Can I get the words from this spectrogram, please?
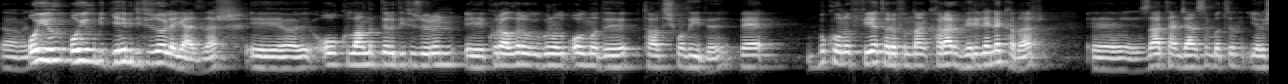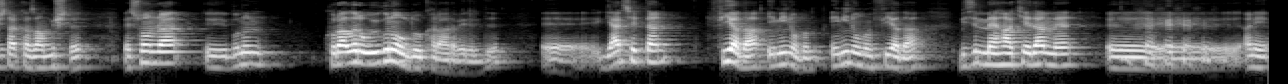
devam et. O yıl o yıl bir, yeni bir difüzörle geldiler. Ee, o kullandıkları difüzörün e, kurallara uygun olup olmadığı tartışmalıydı ve bu konu FIA tarafından karar verilene kadar e, zaten Jenson Button yarışlar kazanmıştı ve sonra e, bunun kurallara uygun olduğu kararı verildi. E, gerçekten FIA'da emin olun, emin olun FIA'da bizim MHK'den ve e, hani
